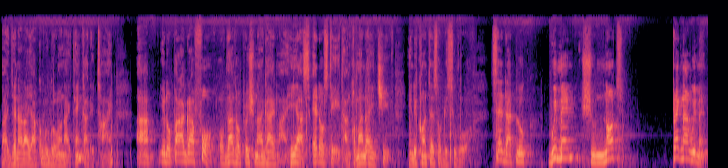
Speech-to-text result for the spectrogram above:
by General Yakubu Gowon, I think at the time, uh, you know, paragraph four of that operational guideline, he as head of state and commander-in-chief in the context of the Civil War, said that, look, women should not, pregnant women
